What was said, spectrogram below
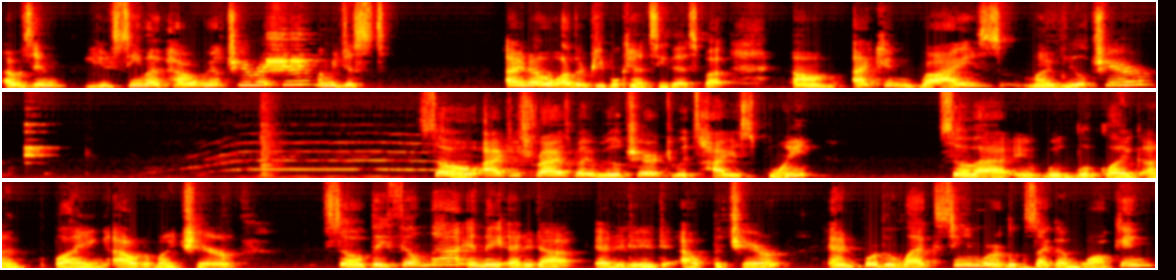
I was in, you see my power wheelchair right here? Let me just, I know other people can't see this, but, um, I can rise my wheelchair So I just rise my wheelchair to its highest point so that it would look like I'm flying out of my chair. So they filmed that and they edited out, edited out the chair. And for the leg scene where it looks like I'm walking,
